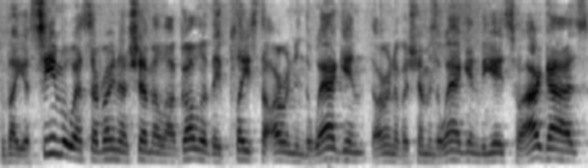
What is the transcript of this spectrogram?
Vayasimu es aron Hashem el. They placed the aron in the wagon, the aron of Hashem in the wagon. V'yeso argaz.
